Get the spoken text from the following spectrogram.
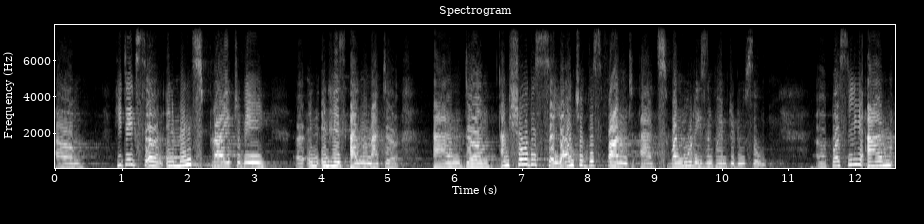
um, he takes uh, immense pride to be uh, in, in his alma mater. And um, I'm sure this uh, launch of this fund adds one more reason for him to do so. Uh, personally, I'm,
